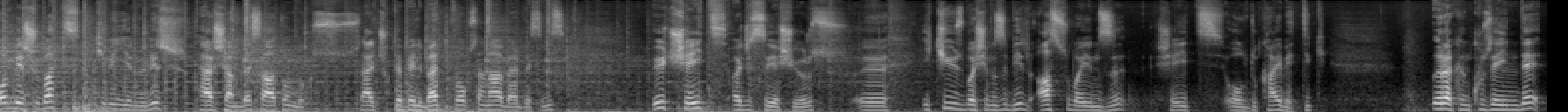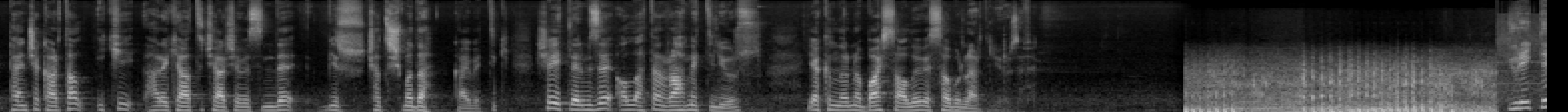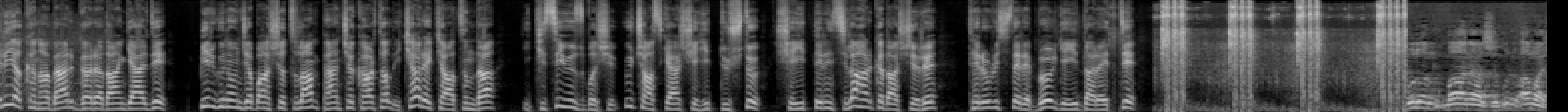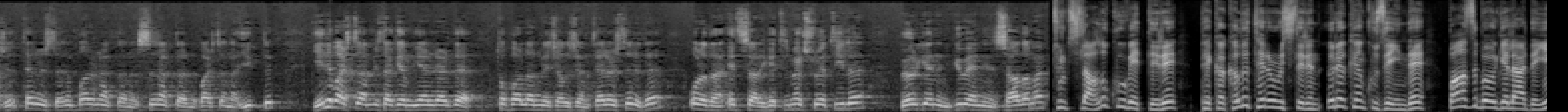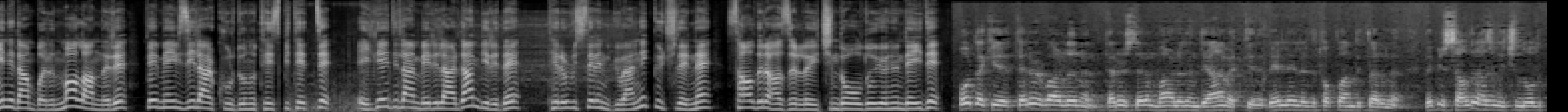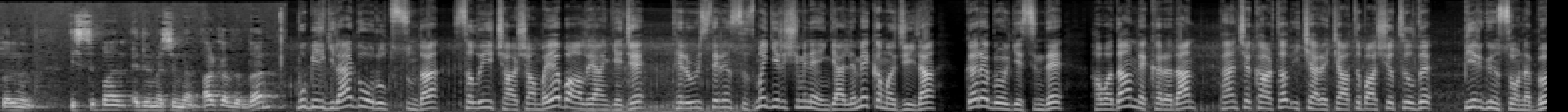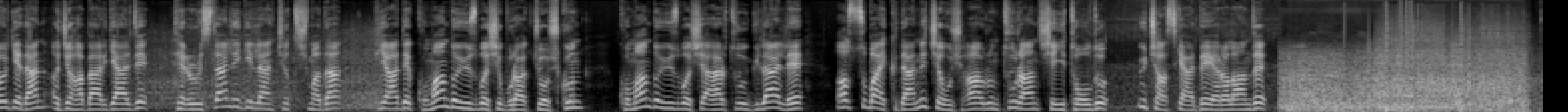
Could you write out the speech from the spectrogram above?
11 Şubat 2021 Perşembe saat 19. Selçuk Tepeli ben, Fox Ana Haber'desiniz. 3 şehit acısı yaşıyoruz. Ee, iki yüzbaşımızı bir as subayımızı şehit oldu, kaybettik. Irak'ın kuzeyinde Pençe Kartal 2 harekatı çerçevesinde bir çatışmada kaybettik. Şehitlerimize Allah'tan rahmet diliyoruz. Yakınlarına başsağlığı ve sabırlar diliyoruz efendim. Yürekleri yakan haber Gara'dan geldi. Bir gün önce başlatılan Pençe Kartal 2 harekatında ikisi yüzbaşı 3 asker şehit düştü. Şehitlerin silah arkadaşları teröristlere bölgeyi dar etti. Bunun manası, bunun amacı teröristlerin barınaklarını, sığınaklarını başlarına yıktık. Yeni baştan bir takım yerlerde toparlanmaya çalışan teröristleri de oradan etkisiz hale getirmek suretiyle bölgenin güvenliğini sağlamak. Türk Silahlı Kuvvetleri PKK'lı teröristlerin Irak'ın kuzeyinde bazı bölgelerde yeniden barınma alanları ve mevziler kurduğunu tespit etti. Elde edilen verilerden biri de teröristlerin güvenlik güçlerine saldırı hazırlığı içinde olduğu yönündeydi. Oradaki terör varlığının, teröristlerin varlığının devam ettiğini, belli yerlerde toplandıklarını ve bir saldırı hazırlığı içinde olduklarının istihbar edilmesinden arkalarından Bu bilgiler doğrultusunda salıyı çarşambaya bağlayan gece teröristlerin sızma girişimini engellemek amacıyla Gara bölgesinde havadan ve karadan Pençe Kartal 2 harekatı başlatıldı. Bir gün sonra bölgeden acı haber geldi. Teröristlerle girilen çatışmada piyade komando yüzbaşı Burak Coşkun, komando yüzbaşı Ertuğ Güler'le Assubay kıdemli çavuş Harun Turan şehit oldu. 3 asker de yaralandı.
